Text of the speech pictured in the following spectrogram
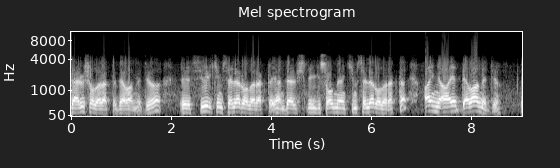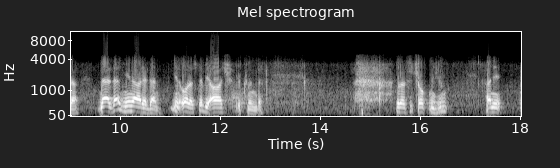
derviş olarak da devam ediyor e, sivil kimseler olarak da yani dervişle ilgisi olmayan kimseler olarak da aynı ayet devam ediyor. Ya, nereden? Minareden. Yine orası da bir ağaç hükmünde. Burası çok mühim. Hani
